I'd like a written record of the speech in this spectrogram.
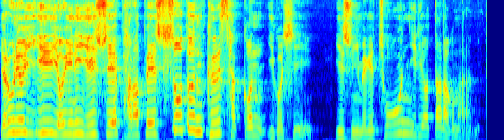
여러분이 이 여인이 예수의 발 앞에 쏟은 그 사건 이것이 예수님에게 좋은 일이었다라고 말합니다.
